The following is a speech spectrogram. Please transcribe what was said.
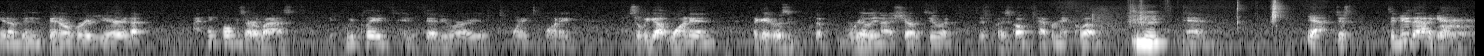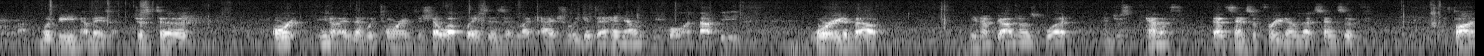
You know, been been over a year, and that, think what was our last? We played in February of 2020, so we got one in. Like it was a really nice show too at this place called the Peppermint Club, hmm and yeah, just to do that again would be amazing. Just to, or you know, and then with touring to show up places and like actually get to hang out with people and not be worried about, you know, God knows what, and just kind of that sense of freedom, that sense of fun,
